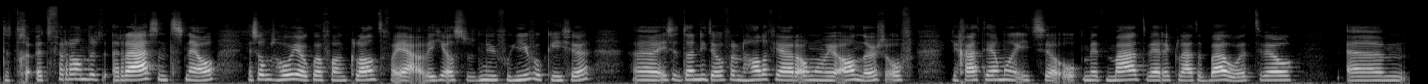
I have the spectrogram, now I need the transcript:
het, het verandert razendsnel. En soms hoor je ook wel van klanten van ja, weet je, als we nu voor hiervoor kiezen, uh, is het dan niet over een half jaar allemaal weer anders? Of je gaat helemaal iets uh, op met maatwerk laten bouwen, terwijl um,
